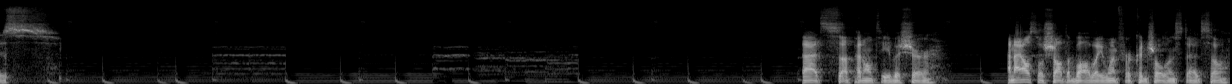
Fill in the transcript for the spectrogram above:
Is. That's a penalty, but sure. And I also shot the ball, but he went for control instead, so...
